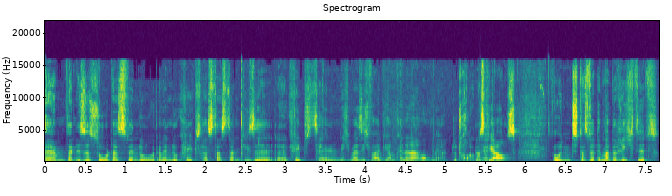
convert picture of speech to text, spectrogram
ähm, dann ist es so, dass wenn du, wenn du Krebs hast, dass dann diese äh, Krebszellen nicht mehr sich weit, die haben keine Nahrung mehr. Du trocknest Okay. die aus. Und das wird immer berichtet.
